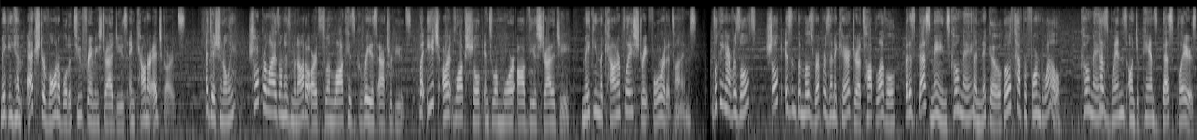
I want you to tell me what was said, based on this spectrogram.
making him extra vulnerable to two framing strategies and counter edge guards. Additionally, Shulk relies on his Monado arts to unlock his greatest attributes, but each art locks Shulk into a more obvious strategy, making the counterplay straightforward at times. Looking at results, Shulk isn't the most represented character at top level, but his best mains, Kome and Nico, both have performed well. Kome has wins on Japan's best players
